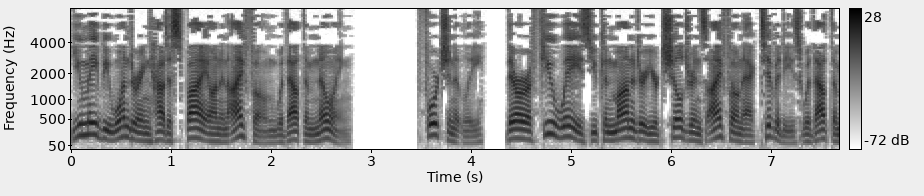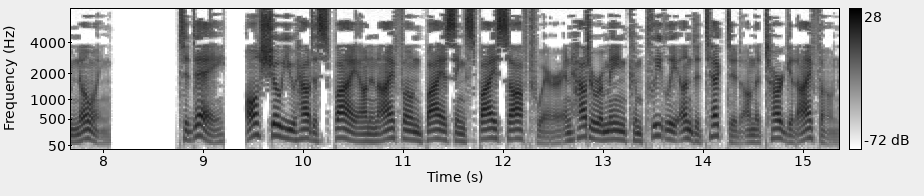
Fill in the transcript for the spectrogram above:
you may be wondering how to spy on an iPhone without them knowing. Fortunately, there are a few ways you can monitor your children's iPhone activities without them knowing. Today, I'll show you how to spy on an iPhone biasing spy software and how to remain completely undetected on the target iPhone.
